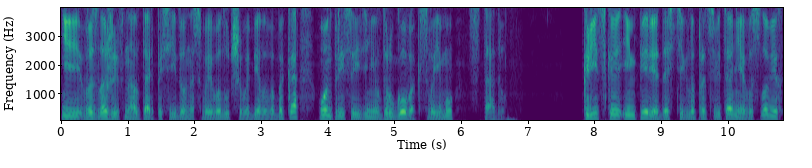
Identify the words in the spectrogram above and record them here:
И, возложив на алтарь Посейдона своего лучшего белого быка, он присоединил другого к своему стаду. Критская империя достигла процветания в условиях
